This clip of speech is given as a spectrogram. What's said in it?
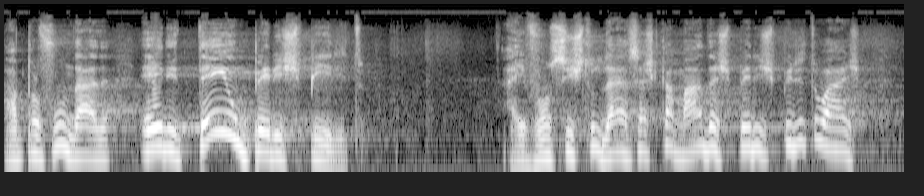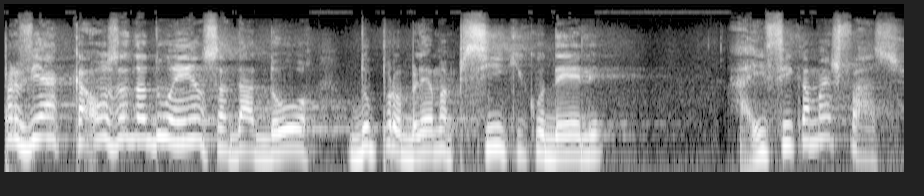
aprofundada. Ele tem um perispírito. Aí vão se estudar essas camadas perispirituais para ver a causa da doença, da dor, do problema psíquico dele. Aí fica mais fácil.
